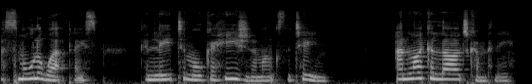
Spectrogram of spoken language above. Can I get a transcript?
A smaller workplace can lead to more cohesion amongst the team. And like a large company,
